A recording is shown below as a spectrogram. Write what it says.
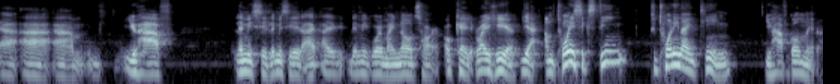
uh, uh, um, you have let me see let me see it. I, I let me where my notes are. Okay right here. Yeah i'm 2016 to 2019 you have gold medal.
